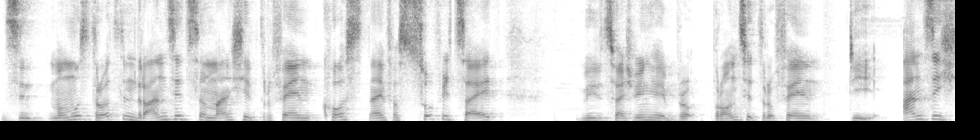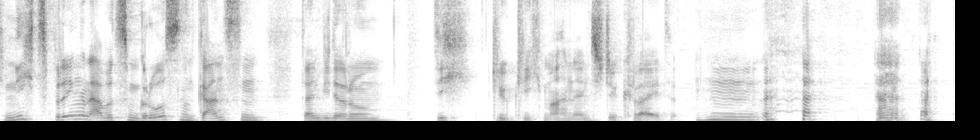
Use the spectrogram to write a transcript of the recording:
sind, man muss trotzdem dran sitzen und manche Trophäen kosten einfach so viel Zeit. wie zum Beispiel irgendwelche Bro- Bronze-Trophäen, die an sich nichts bringen, aber zum Großen und Ganzen dann wiederum dich glücklich machen ein Stück weit. Hm.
